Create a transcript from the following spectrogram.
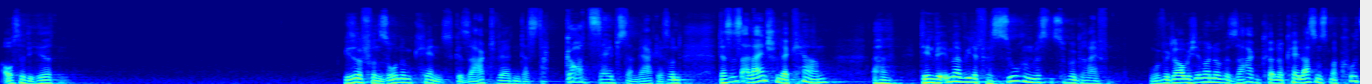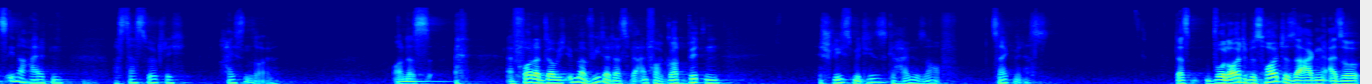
außer die Hirten. Wie soll von so einem Kind gesagt werden, dass da Gott selbst am Werk ist? Und das ist allein schon der Kern den wir immer wieder versuchen müssen zu begreifen. Wo wir, glaube ich, immer nur sagen können, okay, lass uns mal kurz innehalten, was das wirklich heißen soll. Und das erfordert, glaube ich, immer wieder, dass wir einfach Gott bitten, schließ mir dieses Geheimnis auf. Zeig mir das. Das, wo Leute bis heute sagen, also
